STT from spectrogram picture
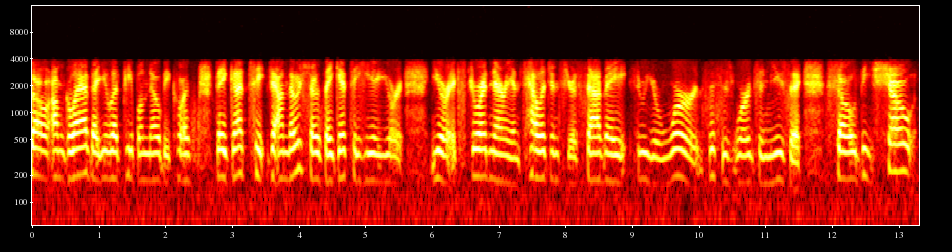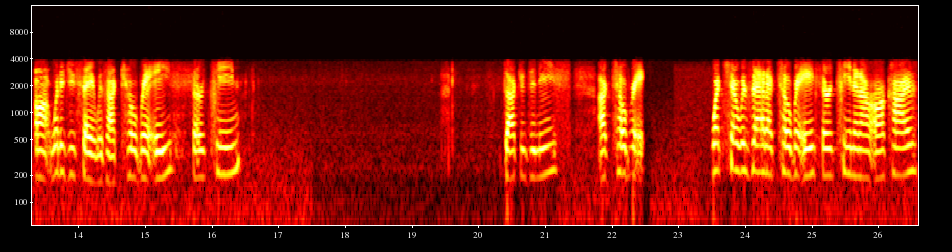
So I'm glad that you let people know because they got to on those shows they get to hear your your extraordinary intelligence, your savvy through your words. This is words and music. So the show, uh, what did you say? It was October 8th, 13. Dr. Denise, October 8th. What show was that? October 8th, 13 in our archives?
